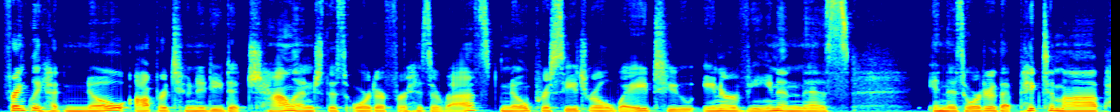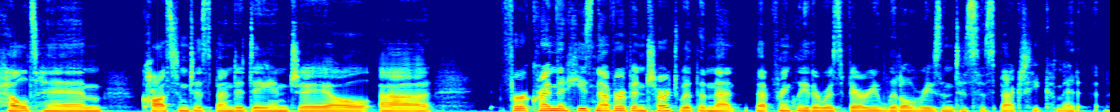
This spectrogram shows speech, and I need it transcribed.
frankly had no opportunity to challenge this order for his arrest, no procedural way to intervene in this in this order that picked him up, held him, caused him to spend a day in jail uh, for a crime that he's never been charged with, and that, that frankly there was very little reason to suspect he committed.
